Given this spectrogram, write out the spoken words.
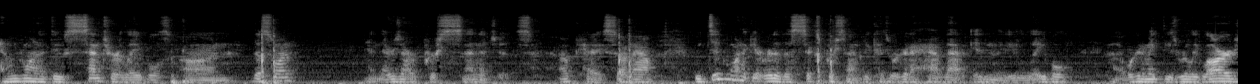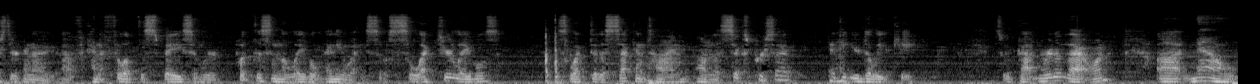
and we want to do center labels on this one and there's our percentages. Okay so now we did want to get rid of the 6% because we're going to have that in the label. Uh, we're going to make these really large. They're going to uh, kind of fill up the space and we're going to put this in the label anyway. So select your labels select it a second time on the 6% and hit your delete key. So we've gotten rid of that one. Uh, now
